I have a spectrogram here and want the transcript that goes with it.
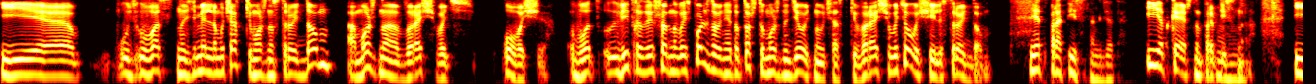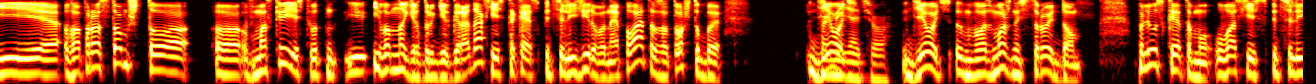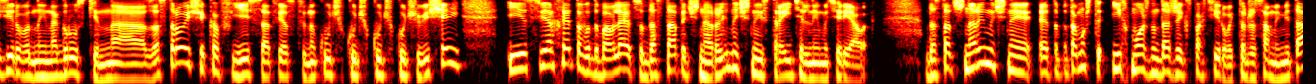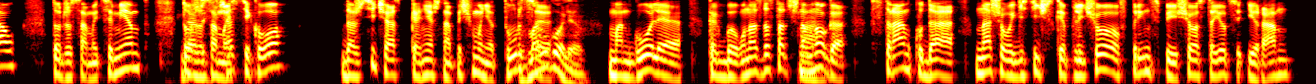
и у вас на земельном участке можно строить дом, а можно выращивать овощи. Вот вид разрешенного использования это то, что можно делать на участке. Выращивать овощи или строить дом. И это прописано где-то. И это, конечно, прописано. Mm-hmm. И вопрос в том, что э, в Москве есть вот и, и во многих других городах есть такая специализированная плата за то, чтобы делать, его. делать возможность строить дом. Плюс к этому у вас есть специализированные нагрузки на застройщиков, есть, соответственно, куча-куча-куча-куча вещей, и сверх этого добавляются достаточно рыночные строительные материалы. Достаточно рыночные — это потому, что их можно даже экспортировать. Тот же самый металл, тот же самый цемент, то же самое сейчас? стекло. Даже сейчас, конечно, а почему нет? Турция. В Монголию. Монголия. Как бы у нас достаточно а. много стран, куда наше логистическое плечо, в принципе, еще остается Иран,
